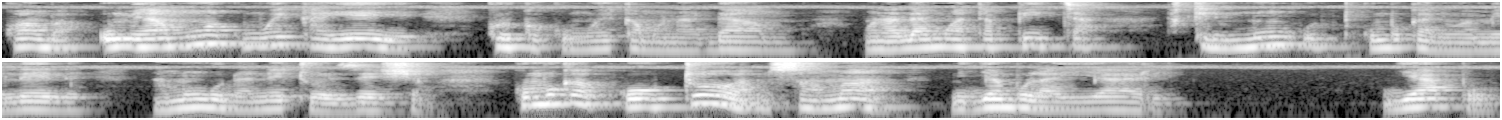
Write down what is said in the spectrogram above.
kwamba umeamua kumweka yeye kuliko kumweka mwanadamu. Mwanadamu atapita lakini mungu kumbuka ni wa milele na mungu ndo anayetuwezesha kumbuka kutoa msamaha ni jambo la hiari. Japo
